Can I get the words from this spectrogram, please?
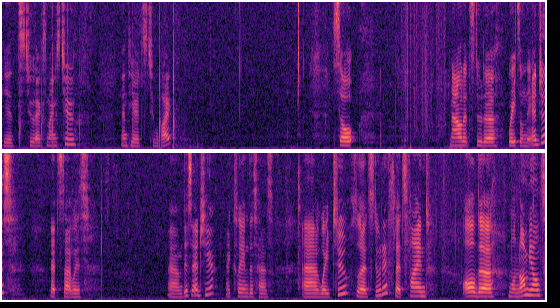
here it's 2x minus 2, and here it's 2y. So now let's do the weights on the edges. Let's start with um, this edge here. I claim this has uh, weight 2, so let's do this. Let's find all the monomials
